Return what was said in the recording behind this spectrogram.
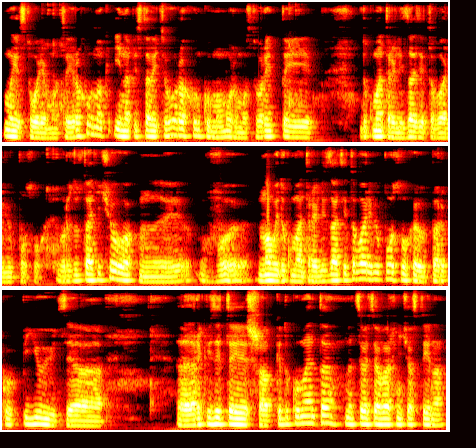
Ми створюємо цей рахунок, і на підставі цього рахунку ми можемо створити документ реалізації товарів і послуг. В результаті чого в новий документ реалізації товарів і послуг перекопіюються е, реквізити шапки документа, це ця верхня частина,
